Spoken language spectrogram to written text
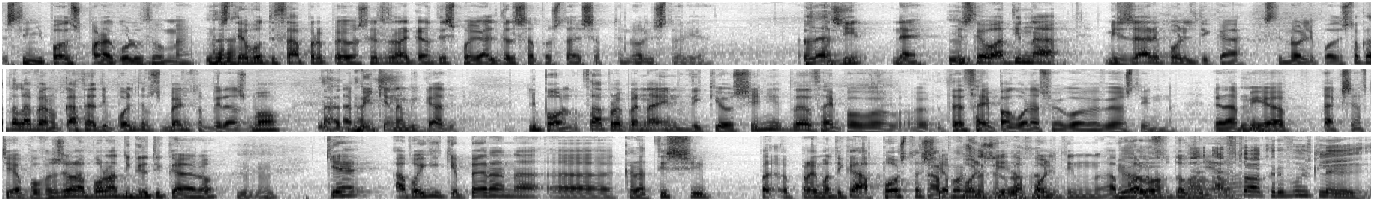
στην υπόθεση που παρακολουθούμε. Ναι. Πιστεύω ότι θα έπρεπε ο ΣΥΡΙΖΑ να κρατήσει μεγαλύτερες αποστάσεις από την όλη ιστορία. Λες. Αντί, ναι, πιστεύω αντί να μιζάρει πολιτικά στην όλη υπόθεση. Το καταλαβαίνω. Κάθε αντιπολίτευση μπαίνει στον πειρασμό Ναι, να μπει εντάξει. και να μην κάνει. Λοιπόν, θα έπρεπε να είναι δικαιοσύνη. Δεν θα, υπο, δεν θα υπαγοράσω εγώ βεβαίως την γραμμία. Εντάξει, αυτή η απόφαση, αλλά μπορώ να την κριτικάρω. Και από εκεί και πέρα να α, κρατήσει πρα- πραγματικά απόσταση, από, όλη, Απόσταση την- από το από, όλη θέμα. την, από Γιώργο. όλο αυτό το Μα βούτυρο. αυτό ακριβώς λέει,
